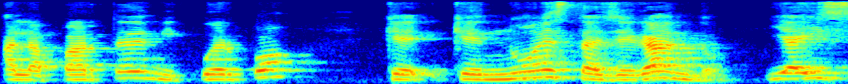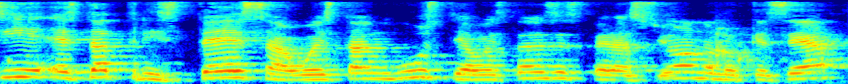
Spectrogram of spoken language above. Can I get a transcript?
a la parte de mi cuerpo que, que no está llegando. Y ahí sí, esta tristeza o esta angustia o esta desesperación o lo que sea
